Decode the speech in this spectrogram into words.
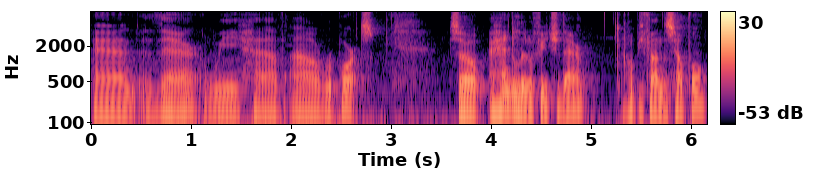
And there we have our reports. So I had a little feature there. I hope you found this helpful.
